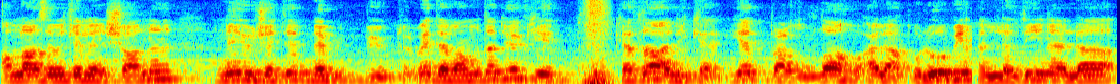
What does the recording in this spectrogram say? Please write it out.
Allah azze ve celle'nin şanı ne yücedir ne büyüktür. Ve devamında diyor ki kezalike yetba'ullahu ala kulubin ellezine la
